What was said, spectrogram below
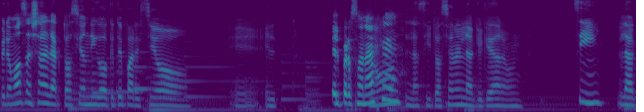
Pero más allá de la actuación, digo, ¿qué te pareció eh, el El personaje, ¿no? La situación en la que quedaron. Sí, la,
